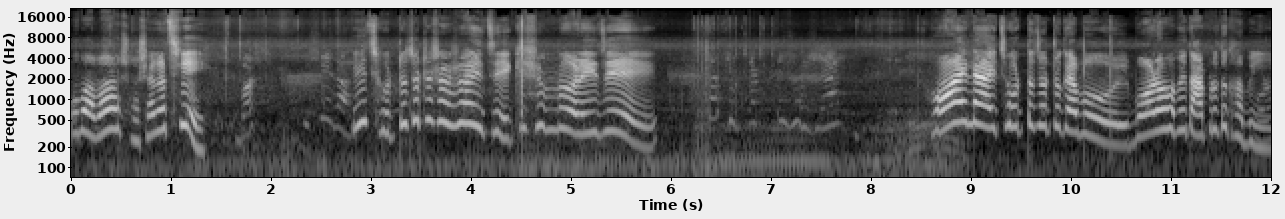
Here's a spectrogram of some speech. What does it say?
ও বাবা শশা গাছ? এই ছোট্ট ছোট্ট শশা হয়েছে কি সুন্দর এই যে। হয় নাই ছোট্ট ছোট্ট কেবল। বড় হবে তারপরে তো খাবি। না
